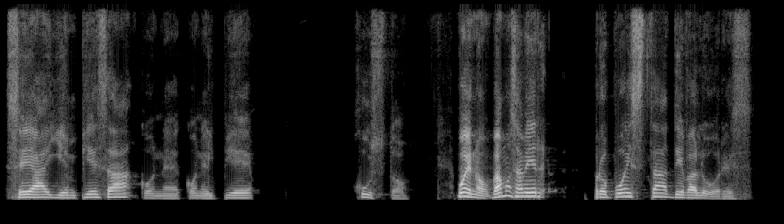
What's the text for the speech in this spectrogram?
sea y empieza con, eh, con el pie justo. Bueno, vamos a ver propuesta de valores.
